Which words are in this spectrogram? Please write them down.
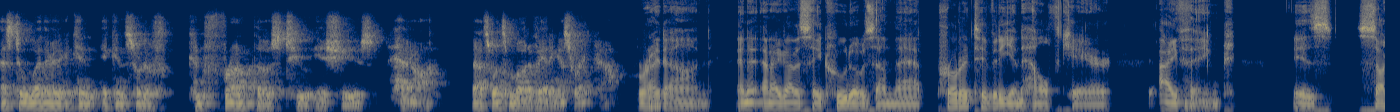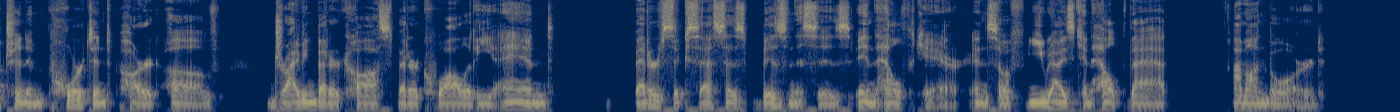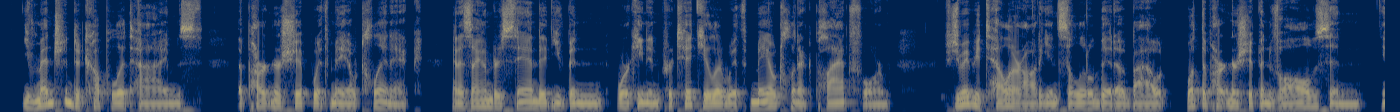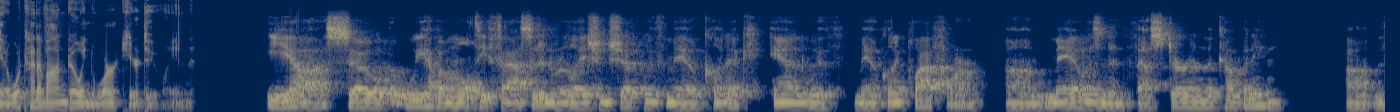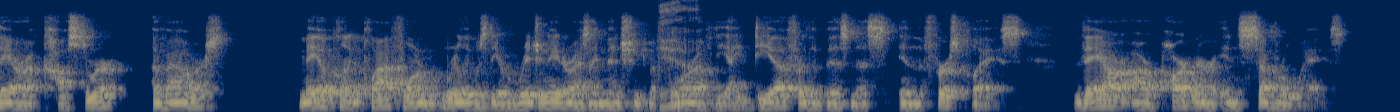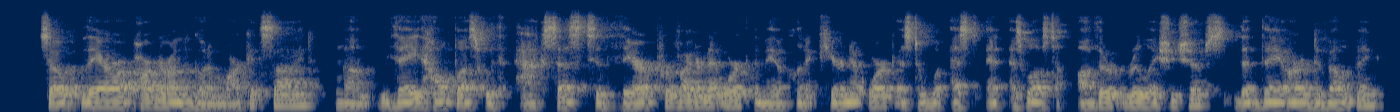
as to whether it can it can sort of confront those two issues head on. That's what's motivating us right now. Right on. And and I got to say kudos on that. Productivity in healthcare, I think, is such an important part of driving better costs, better quality, and better success as businesses in healthcare. And so if you guys can help that, I'm on board. You've mentioned a couple of times the partnership with Mayo Clinic. And as I understand it, you've been working in particular with Mayo Clinic platform. Could you maybe tell our audience a little bit about what the partnership involves and you know what kind of ongoing work you're doing? Yeah, so we have a multifaceted relationship with Mayo Clinic and with Mayo Clinic platform. Um, Mayo is an investor in the company. Mm-hmm. Uh, they are a customer of ours. Mayo Clinic platform really was the originator, as I mentioned before, yeah. of the idea for the business in the first place. They are our partner in several ways. So they are our partner on the go to market side. Mm-hmm. Um, they help us with access to their provider network, the Mayo Clinic Care Network, as to what as as well as to other relationships that they are developing.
